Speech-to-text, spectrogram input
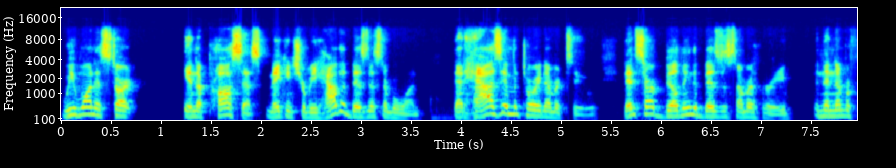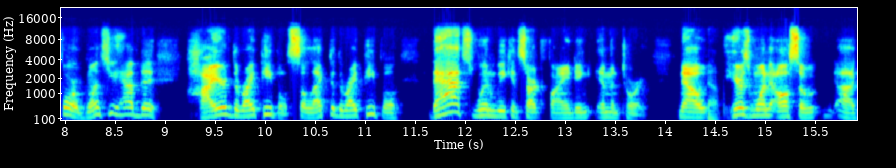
we want to start in the process, making sure we have a business number one that has inventory number two, then start building the business number three. And then number four, once you have the hired the right people, selected the right people, that's when we can start finding inventory. Now, yeah. here's one also uh,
